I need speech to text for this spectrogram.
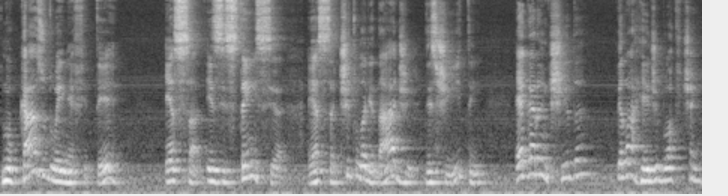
no caso do NFT, essa existência, essa titularidade deste item é garantida pela rede blockchain.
